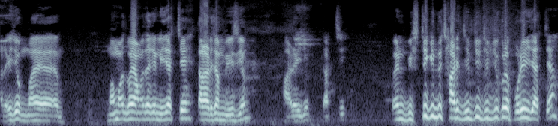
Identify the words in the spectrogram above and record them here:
আর এই যে মা- মোহাম্মদ ভাই আমাদেরকে নিয়ে যাচ্ছে তালারজাম মিউজিয়াম আর এই যে যাচ্ছি কারণ বৃষ্টি কিন্তু ছাড় ঝিপঝিপ ঝিপঝিপ করে পড়েই যাচ্ছে হ্যাঁ।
